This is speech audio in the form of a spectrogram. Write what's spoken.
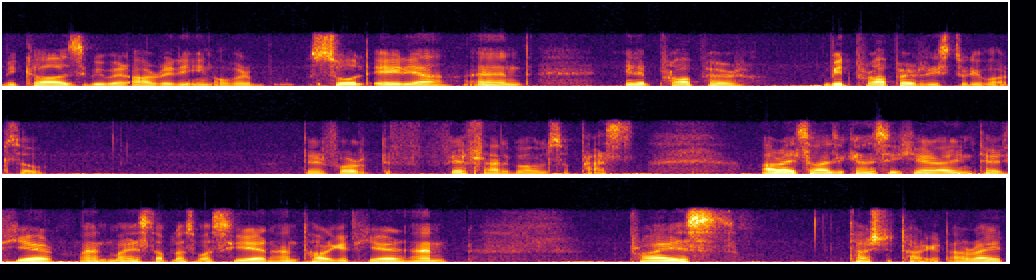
because we were already in oversold area and in a proper with proper risk to reward. So therefore the fifth algo also passed. Alright so as you can see here I entered here and my stop loss was here and target here and price touch the target alright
